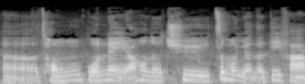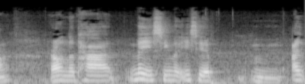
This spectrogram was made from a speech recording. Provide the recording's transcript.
呃从国内，然后呢去这么远的地方，然后呢他内心的一些嗯安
